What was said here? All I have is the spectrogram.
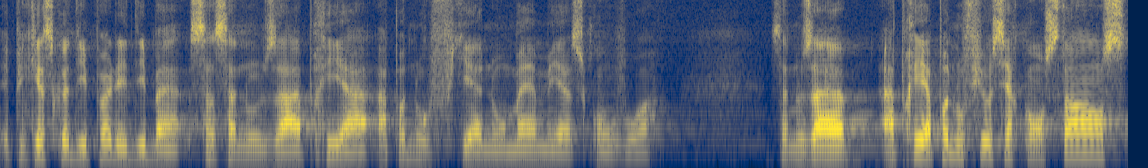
et puis qu'est-ce que dit Paul? Il dit, ben, ça, ça nous a appris à ne pas nous fier à nous-mêmes et à ce qu'on voit. Ça nous a appris à ne pas nous fier aux circonstances,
